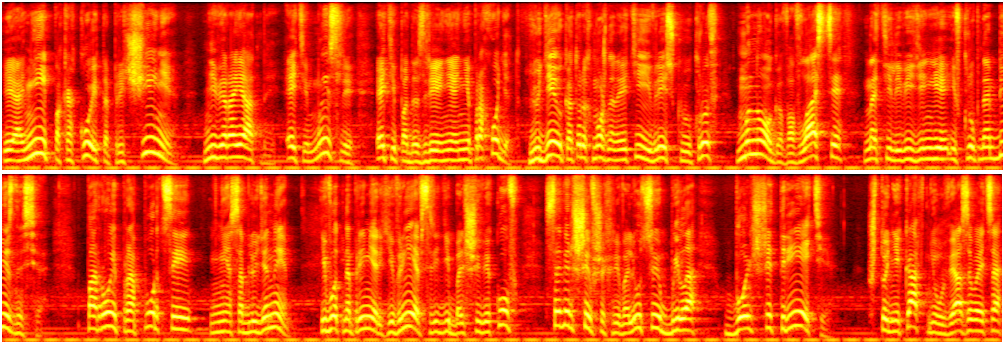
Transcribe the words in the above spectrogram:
И они по какой-то причине невероятные. Эти мысли, эти подозрения не проходят. Людей, у которых можно найти еврейскую кровь, много во власти, на телевидении и в крупном бизнесе. Порой пропорции не соблюдены. И вот, например, евреев среди большевиков, совершивших революцию, было больше трети, что никак не увязывается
